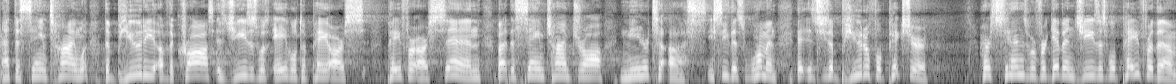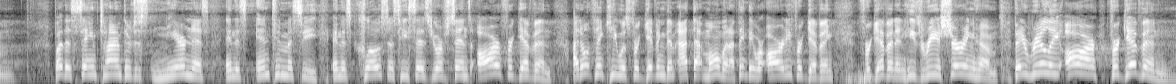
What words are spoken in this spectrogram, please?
at the same time, the beauty of the cross is Jesus was able to pay, our, pay for our sin, but at the same time draw near to us. You see, this woman, it, she's a beautiful picture. Her sins were forgiven, Jesus will pay for them. But at the same time, there's this nearness and this intimacy and this closeness. He says, Your sins are forgiven. I don't think he was forgiving them at that moment. I think they were already forgiving, forgiven, and he's reassuring him. They really are forgiven.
